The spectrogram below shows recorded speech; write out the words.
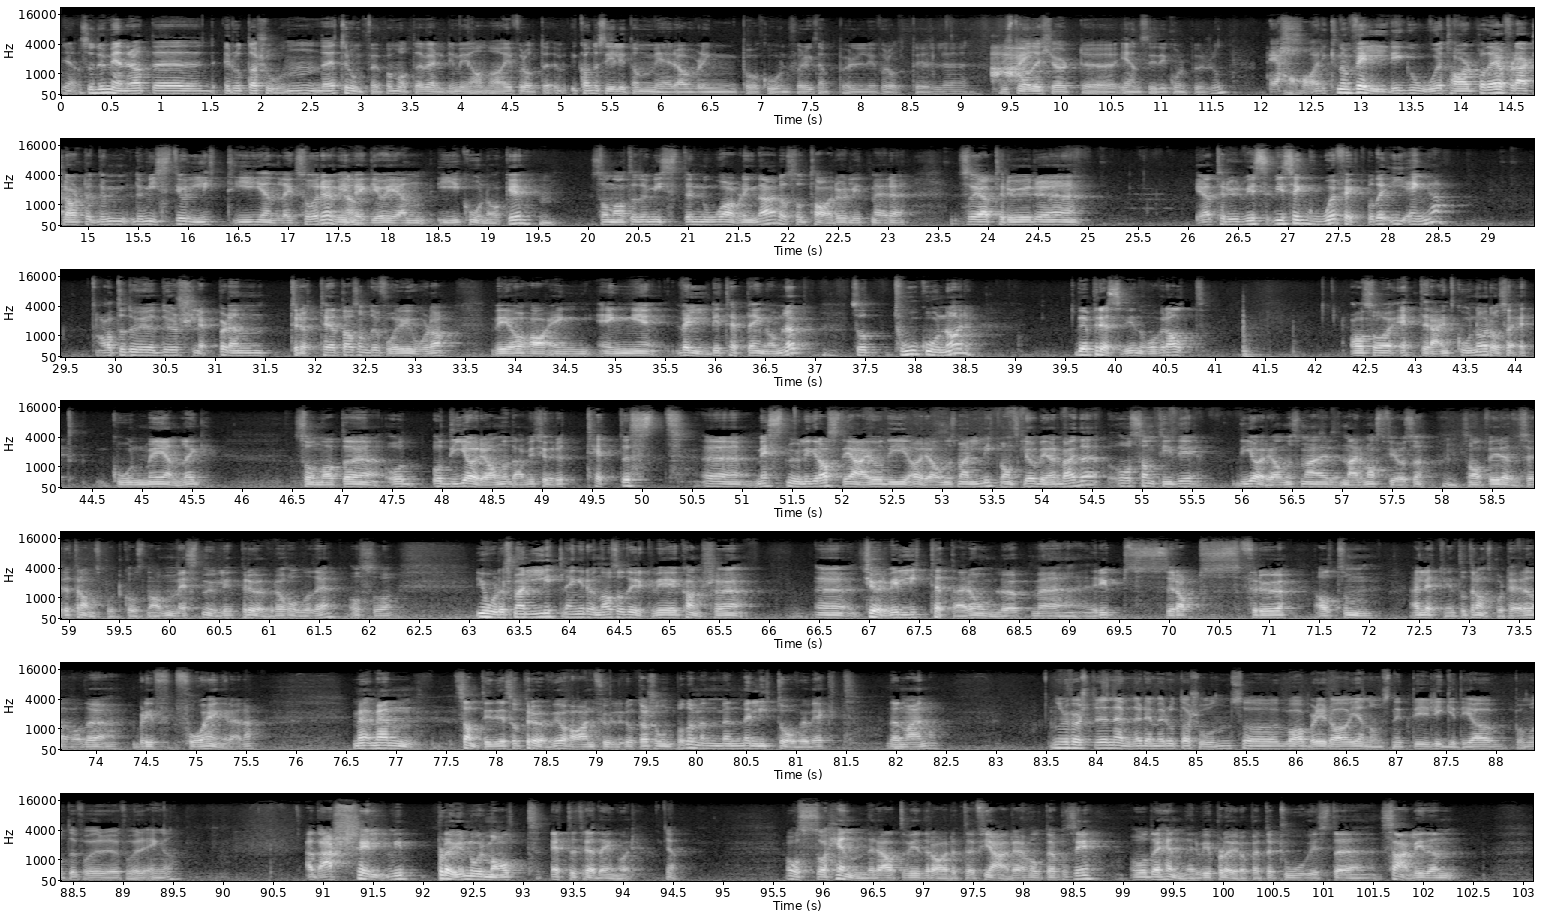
Ja, så du mener at eh, rotasjonen det trumfer på en måte veldig mye annet i forhold til Kan du si litt om meravling på korn f.eks. i forhold til eh, hvis du hadde kjørt eh, ensidig kornproduksjon? Jeg har ikke noen veldig gode tall på det. For det er klart, du, du mister jo litt i gjenleggsåret. Vi Ja. legger jo igjen i kornåker. Sånn at du mister noe avling der, og så tar du litt mer Så jeg tror eh, Jeg tror vi, vi ser god effekt på det i enga. At du, du slipper den trøttheta som du får i jorda ved å ha eng, eng, veldig tette engomløp. Så to kornår, det presser vi inn overalt. Altså ett rent kornår og så ett korn med gjenlegg. Sånn at, eh, og, og de arealene der vi kjører tettest, eh, mest mulig gress, det er jo de arealene som er litt vanskelig å bearbeide, og samtidig de arealene som er nærmest fjøset. Sånn at vi reduserer transportkostnaden mest mulig, prøver å holde det. Og så jorder som er litt lenger unna, så dyrker vi kanskje eh, Kjører vi litt tettere omløp med rips, raps, frø, alt som er lettvint å transportere, da, og det blir få hengere. Men, men samtidig så prøver vi å ha en full rotasjon på det, men, men med litt overvekt den veien. Når du først nevner det med rotasjonen, så hva blir da gjennomsnitt i liggetida på en måte for, for enga? Ja, det er sjeld... Vi pløyer normalt etter tredje engår. Ja. Og så hender det at vi drar etter fjerde, holdt jeg på å si. Og det hender vi pløyer opp etter to hvis det Særlig den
